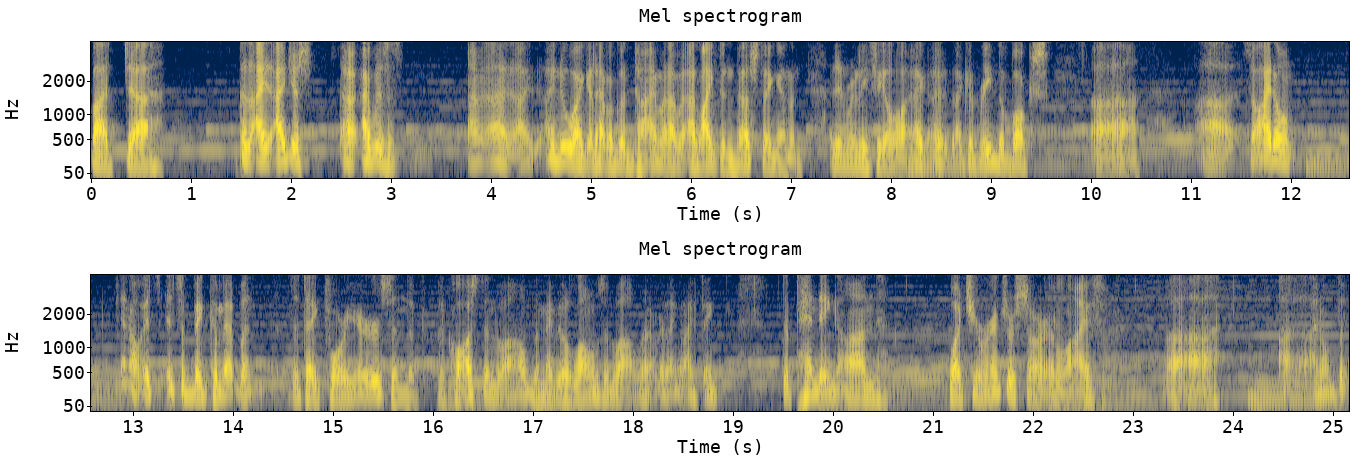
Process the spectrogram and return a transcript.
but because uh, I, I just I was I, I, I, knew I could have a good time, and I, I liked investing, and I didn't really feel I, I could read the books. Uh, uh, so I don't, you know, it's it's a big commitment to take four years, and the, the cost involved, and maybe the loans involved, and everything. I think, depending on what your interests are in life, uh, I don't think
